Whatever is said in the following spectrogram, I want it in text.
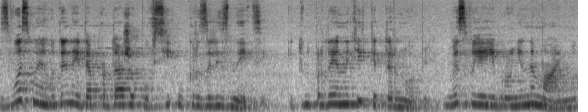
З 8 години йде продажа по всій Укрзалізниці. І тут продає не тільки Тернопіль. Ми своєї броні не маємо.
